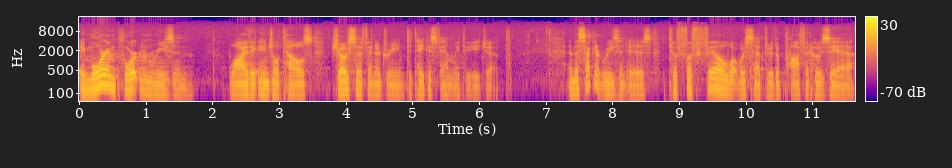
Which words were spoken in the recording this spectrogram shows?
a more important reason why the angel tells Joseph in a dream to take his family to Egypt. And the second reason is to fulfill what was said through the prophet Hosea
